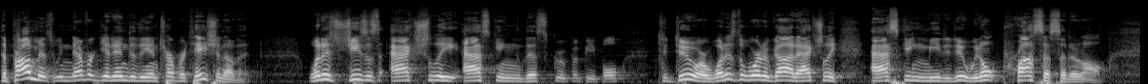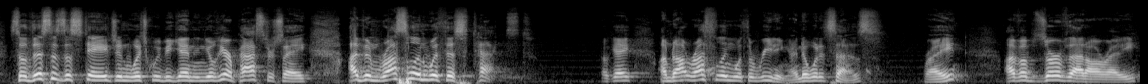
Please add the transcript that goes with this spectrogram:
The problem is we never get into the interpretation of it. What is Jesus actually asking this group of people to do? Or what is the Word of God actually asking me to do? We don't process it at all. So, this is a stage in which we begin, and you'll hear a pastor say, I've been wrestling with this text. Okay? I'm not wrestling with the reading. I know what it says, right? I've observed that already.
